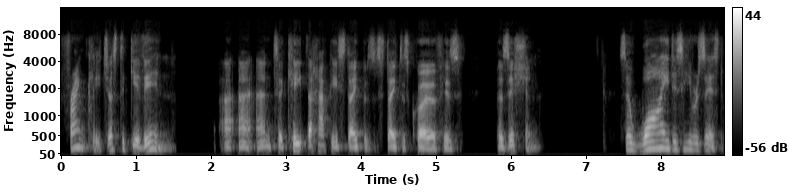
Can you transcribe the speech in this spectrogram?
frankly just to give in and to keep the happy status quo of his position. So, why does he resist?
